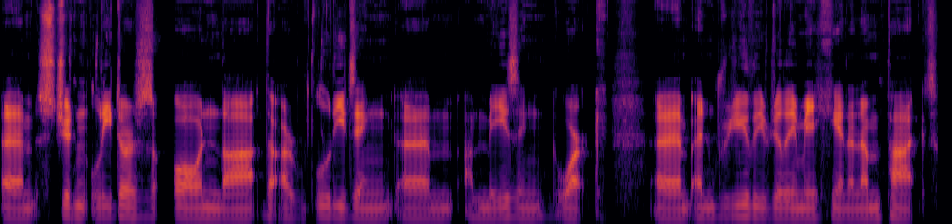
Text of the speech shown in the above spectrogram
um, student leaders on that that are leading um, amazing work um, and really, really making an impact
